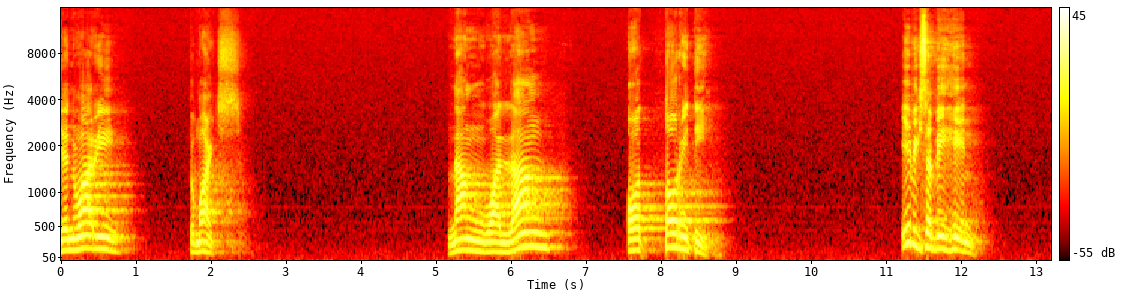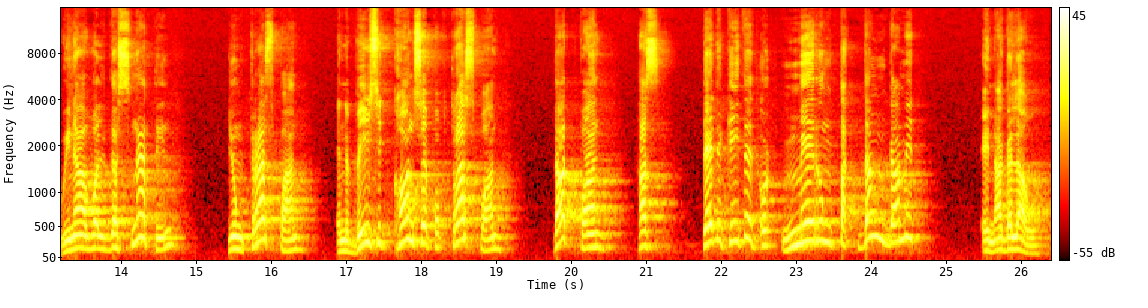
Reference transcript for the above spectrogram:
January to March. Nang walang authority. Ibig sabihin, winawaldas natin yung trust fund and the basic concept of trust fund, that fund has dedicated or merong takdang gamit. Eh nagalaw,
